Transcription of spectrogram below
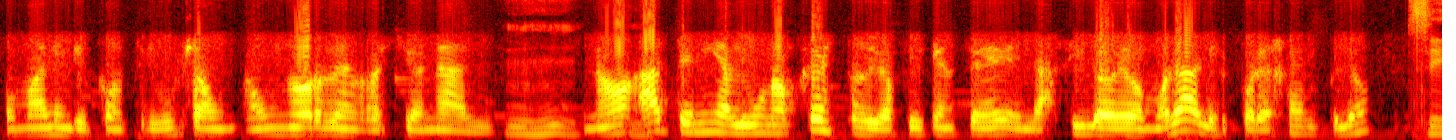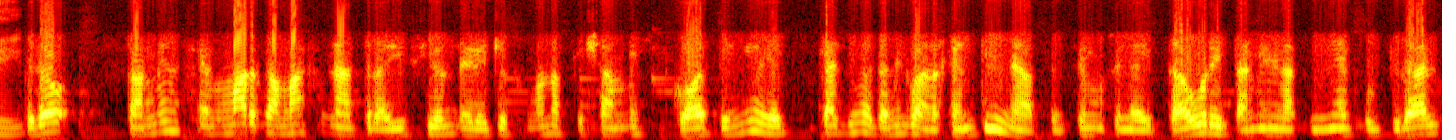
como alguien que contribuya a un, orden regional, ¿no? Ha tenido algunos gestos, digo, fíjense, el asilo de Evo Morales, por ejemplo, pero también se enmarca más una tradición de derechos humanos que ya México ha tenido, que ha tenido también con Argentina, pensemos en la dictadura y también la comunidad cultural,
